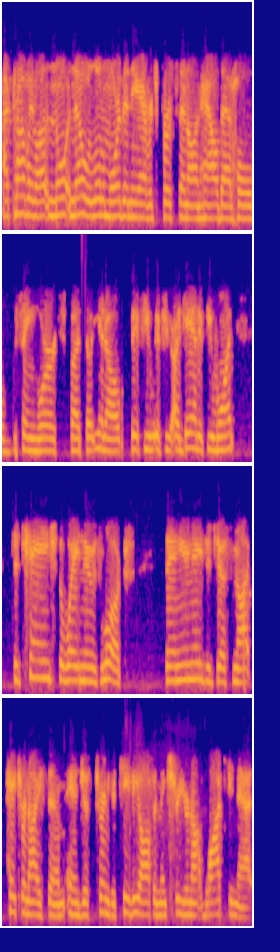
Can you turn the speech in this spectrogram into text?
I probably know, know a little more than the average person on how that whole thing works. But uh, you know, if you if you again if you want to change the way news looks, then you need to just not patronize them and just turn your TV off and make sure you're not watching that.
